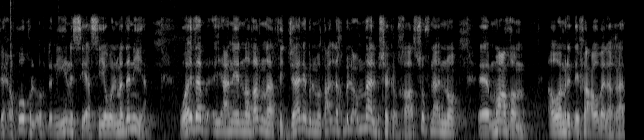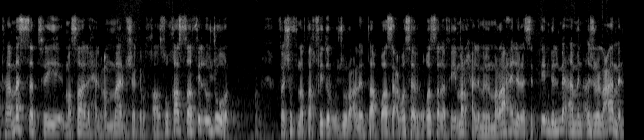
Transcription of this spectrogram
بحقوق الأردنيين السياسية والمدنية. وإذا يعني نظرنا في الجانب المتعلق بالعمال بشكل خاص شفنا أنه آه، معظم أوامر الدفاع وبلاغاتها مست في مصالح العمال بشكل خاص وخاصة في الأجور فشفنا تخفيض الأجور على نطاق واسع وصل في مرحلة من المراحل إلى 60% من أجر العامل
